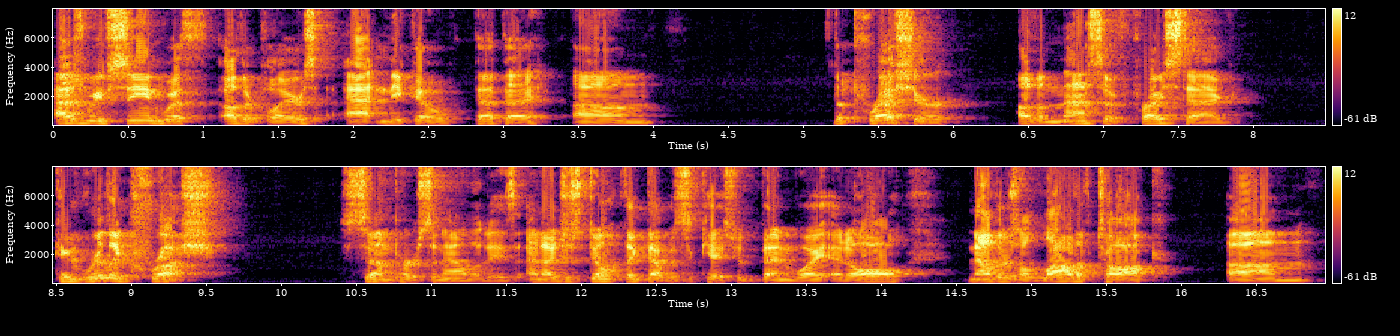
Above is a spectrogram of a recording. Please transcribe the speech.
as we've seen with other players at Nico Pepe, um, the pressure of a massive price tag can really crush some personalities. And I just don't think that was the case with Ben White at all. Now there's a lot of talk um,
